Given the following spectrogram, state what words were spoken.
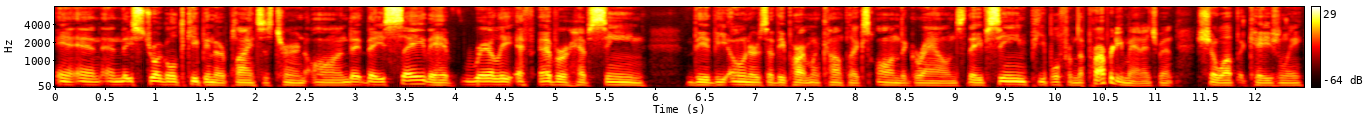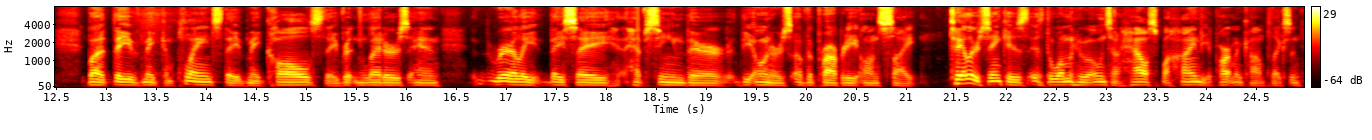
and, and they struggle keeping their appliances turned on. They, they say they have rarely, if ever, have seen the, the owners of the apartment complex on the grounds. They've seen people from the property management show up occasionally, but they've made complaints, they've made calls, they've written letters, and rarely, they say, have seen their the owners of the property on site. Taylor Zink is, is the woman who owns a house behind the apartment complex, and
